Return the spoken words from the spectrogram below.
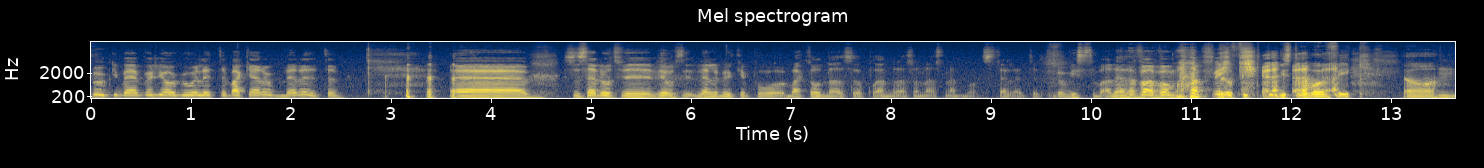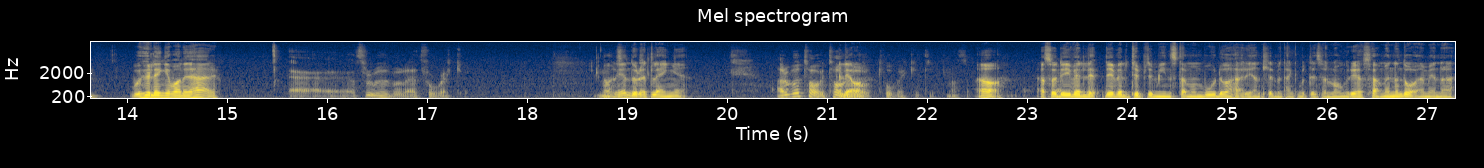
mugg med buljong och lite makaroner i typ. Eh, så sen åt vi, vi åt väldigt mycket på McDonalds och på andra sådana snabbmatsställen typ. Då visste man i alla fall vad man Då fick. fick du visste vad man fick. Ja. Mm. Hur länge var ni här? Eh, jag tror det var där två veckor. Ja, det är ändå rätt länge. Ja, det var ett tag, 12 Eller ja. två veckor typ. någonstans. Ja. Alltså det är, väl, det är väl typ det minsta man borde vara här egentligen med tanke på att det är en så lång resa. Men ändå, jag menar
